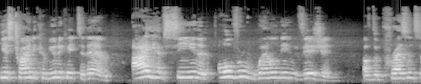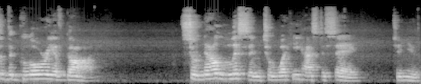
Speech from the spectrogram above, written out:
He is trying to communicate to them I have seen an overwhelming vision of the presence of the glory of God. So now listen to what he has to say to you.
